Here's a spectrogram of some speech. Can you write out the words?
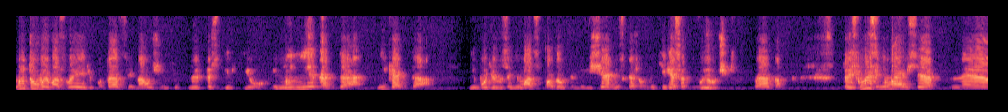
Мы думаем о своей репутации на очень длительную перспективу. И мы никогда, никогда не будем заниматься подобными вещами, скажем, в интересах выручки. Да, там. То есть мы занимаемся э,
